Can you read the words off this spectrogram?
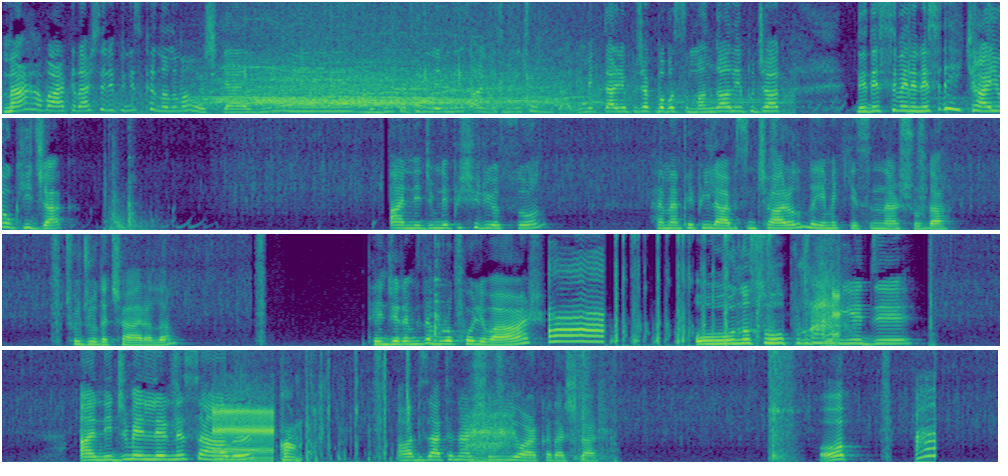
Merhaba arkadaşlar hepiniz kanalıma hoş geldiniz. Bugün Pepi'nin evindeyiz. Annesi bize çok güzel yemekler yapacak. Babası mangal yapacak. Dedesi ve nenesi de hikaye okuyacak. Anneciğim ne pişiriyorsun? Hemen Pepi ile abisini çağıralım da yemek yesinler şurada. Çocuğu da çağıralım. Tenceremizde brokoli var. Oo nasıl hapur hapur yedi. Anneciğim ellerine sağlık. Abi zaten her şeyi yiyor arkadaşlar. Hop.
